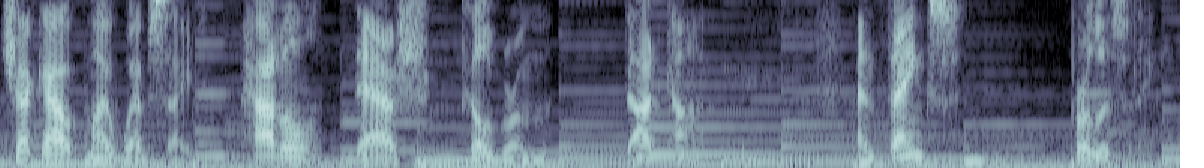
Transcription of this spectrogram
check out my website, paddle-pilgrim.com and thanks for listening.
